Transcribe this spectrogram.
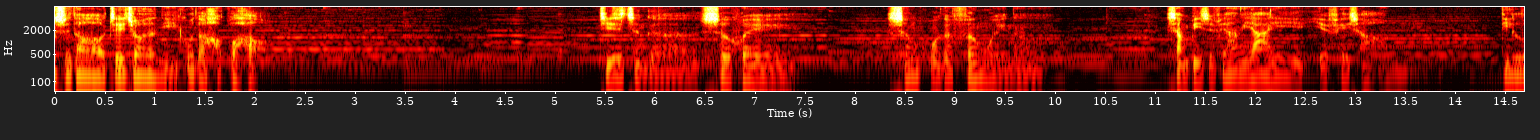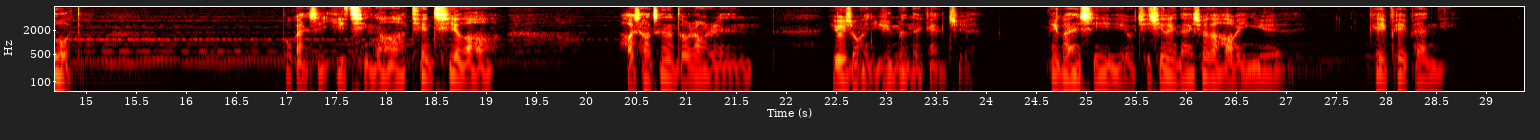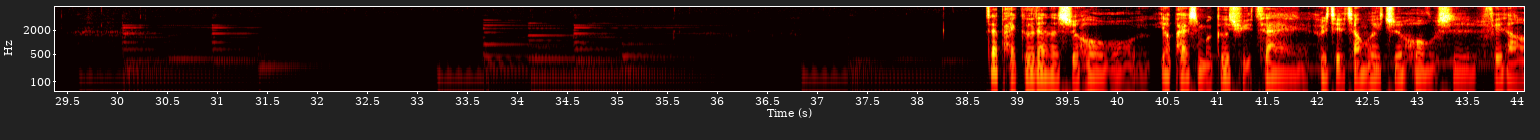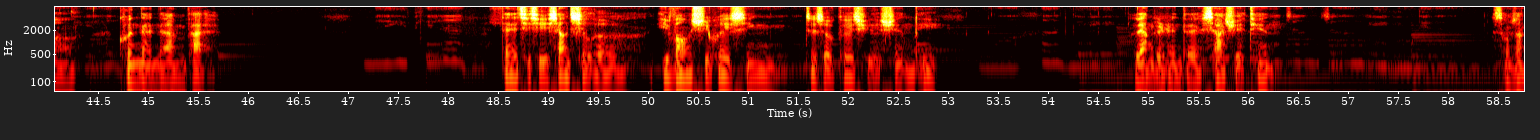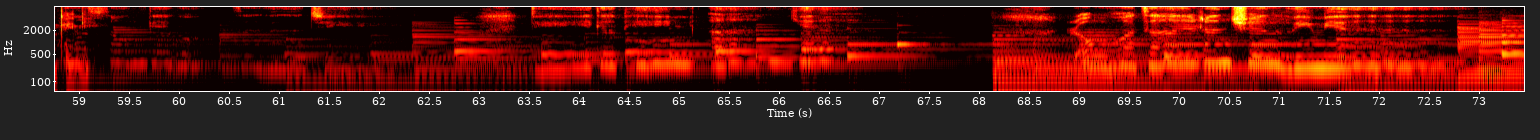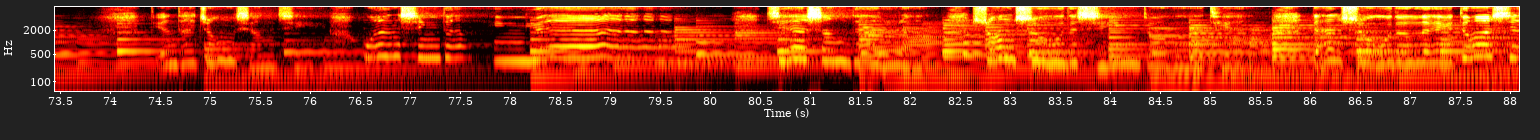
不知道这周的你过得好不好？其实整个社会生活的氛围呢，想必是非常压抑，也非常低落的。不管是疫情啦、天气啦，好像真的都让人有一种很郁闷的感觉。没关系，有七七雷奈秀的好音乐可以陪伴你。在排歌单的时候，要排什么歌曲在二姐将会之后是非常困难的安排。但是琪琪想起了遗忘许慧欣这首歌曲的旋律，两个人的下雪天，送上给你。一个响起温馨的音乐，街上的人，双数的心多甜，单数的泪多咸，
